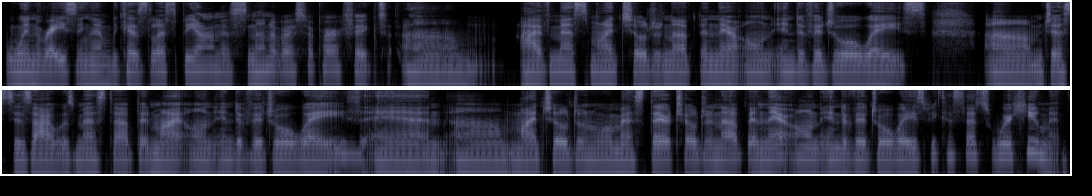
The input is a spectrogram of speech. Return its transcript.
when raising them because let's be honest none of us are perfect. Um, i've messed my children up in their own individual ways um, just as i was messed up in my own individual ways. And um, my children will mess their children up in their own individual ways because that's we're human.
